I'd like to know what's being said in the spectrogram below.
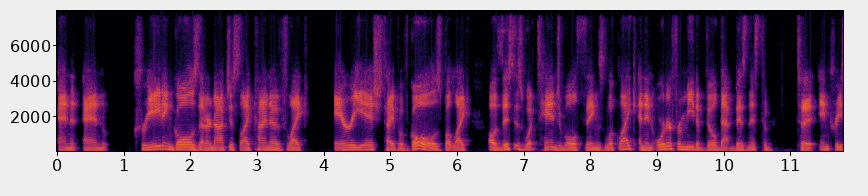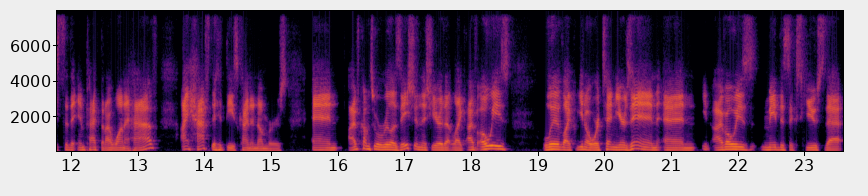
and and creating goals that are not just like kind of like airy-ish type of goals, but like, oh, this is what tangible things look like. And in order for me to build that business to to increase to the impact that I want to have, I have to hit these kind of numbers. And I've come to a realization this year that like I've always lived like, you know, we're 10 years in and I've always made this excuse that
